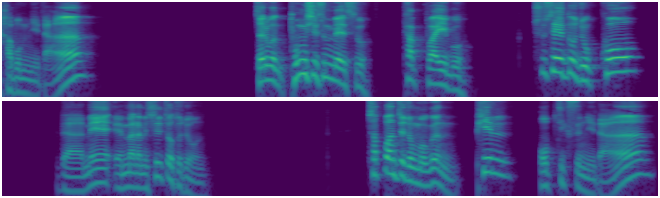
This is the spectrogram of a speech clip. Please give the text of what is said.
가봅니다. 자, 여러분, 동시 순 매수 탑5 추세도 좋고 그 다음에 웬만하면 실적도 좋은 첫 번째 종목은 필 옵틱스입니다.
